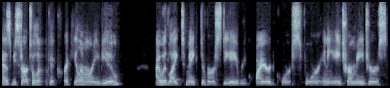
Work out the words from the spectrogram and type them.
as we start to look at curriculum review, I would like to make diversity a required course for any HR majors.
